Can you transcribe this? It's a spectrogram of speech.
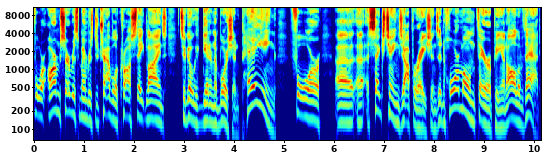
for armed service members to travel across state lines to go get an abortion, paying for uh, uh sex change operations and hormone therapy and all of that.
